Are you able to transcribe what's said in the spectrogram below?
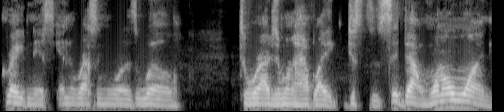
greatness in the wrestling world as well. To where I just want to have like just to sit down one on one,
